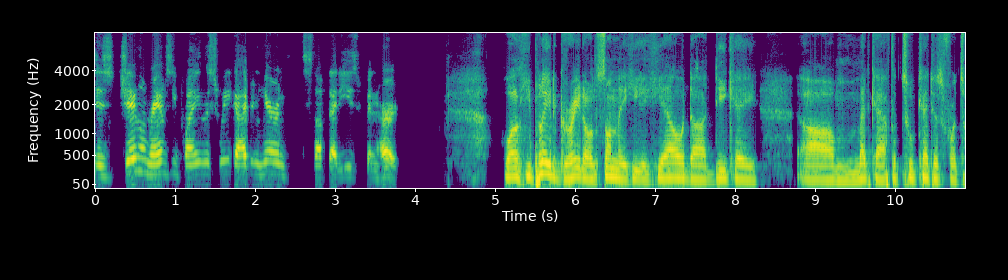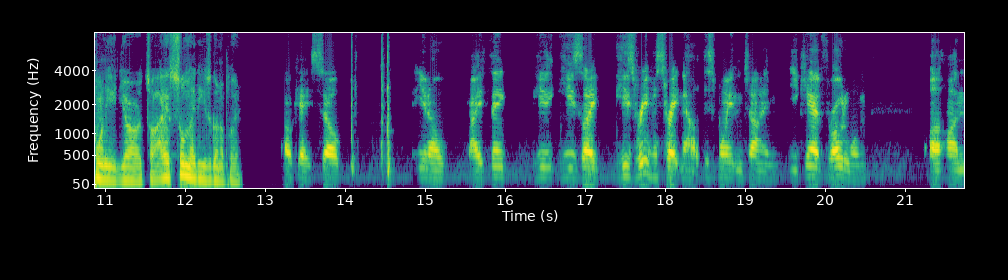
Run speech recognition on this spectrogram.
is Jalen Ramsey playing this week? I've been hearing stuff that he's been hurt. Well, he played great on Sunday. He he held uh, DK um, Metcalf to two catches for 28 yards. So I assume that he's going to play. Okay, so you know, I think he he's like he's Revis right now at this point in time. You can't throw to him uh, on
